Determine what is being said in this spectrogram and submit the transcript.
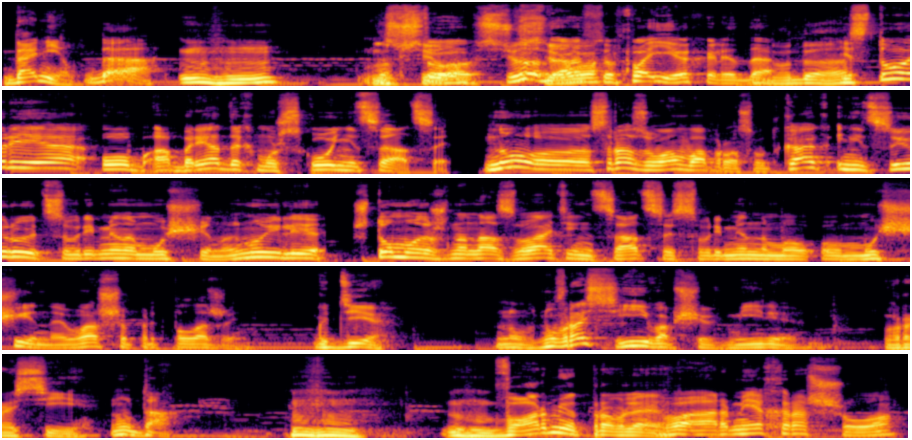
Данил. Да. Угу. Ну, что, все, всё. да, всё, поехали, да. Ну да. История об обрядах мужской инициации. Ну, э, сразу вам вопрос. Вот как инициирует современного мужчину? Ну, или что можно назвать инициацией современного э, мужчины? Ваше предположение. Где? Ну, ну, в России, вообще в мире. В России. Ну, да. Мгм. В армию отправляют? В армии хорошо.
